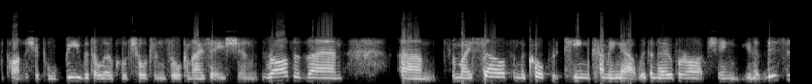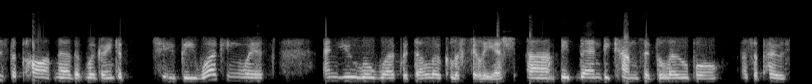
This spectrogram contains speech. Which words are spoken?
The partnership will be with a local children's organisation, rather than um, for myself and the corporate team coming out with an overarching. You know, this is the partner that we're going to to be working with, and you will work with the local affiliate. Um, it then becomes a global as opposed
